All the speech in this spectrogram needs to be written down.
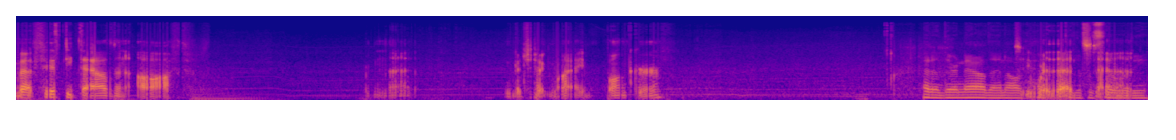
about 50,000 off from that. Go check my bunker. Headed there now, then I'll See head where to the that's at. facility.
